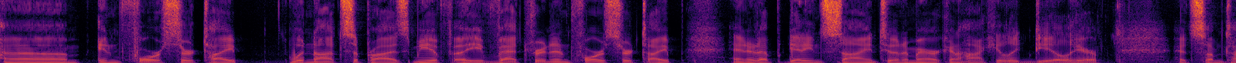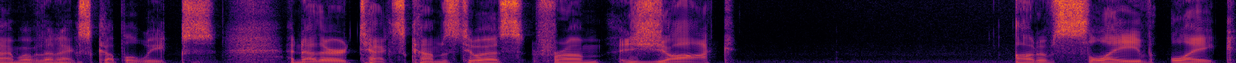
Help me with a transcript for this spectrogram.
um, enforcer type Would not surprise me if a veteran enforcer type ended up getting signed to an American Hockey League deal here at some time over the next couple weeks. Another text comes to us from Jacques out of Slave Lake.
